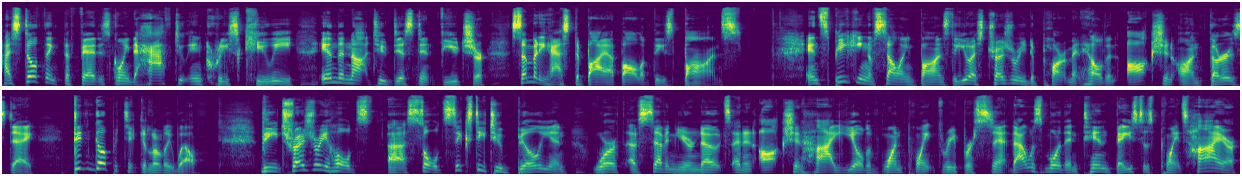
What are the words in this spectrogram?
I still think the Fed is going to have to increase QE in the not too distant future. Somebody has to buy up all of these bonds. And speaking of selling bonds, the U.S. Treasury Department held an auction on Thursday. Didn't go particularly well. The Treasury holds uh, sold 62 billion worth of seven-year notes at an auction high yield of 1.3 percent. That was more than 10 basis points higher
